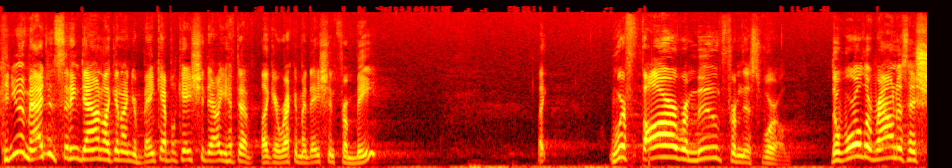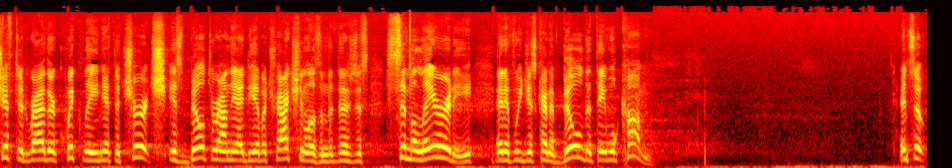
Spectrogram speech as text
Can you imagine sitting down like on your bank application now you have to have like a recommendation from me? Like we're far removed from this world. The world around us has shifted rather quickly, and yet the church is built around the idea of attractionalism that there's this similarity, and if we just kind of build it, they will come. And so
